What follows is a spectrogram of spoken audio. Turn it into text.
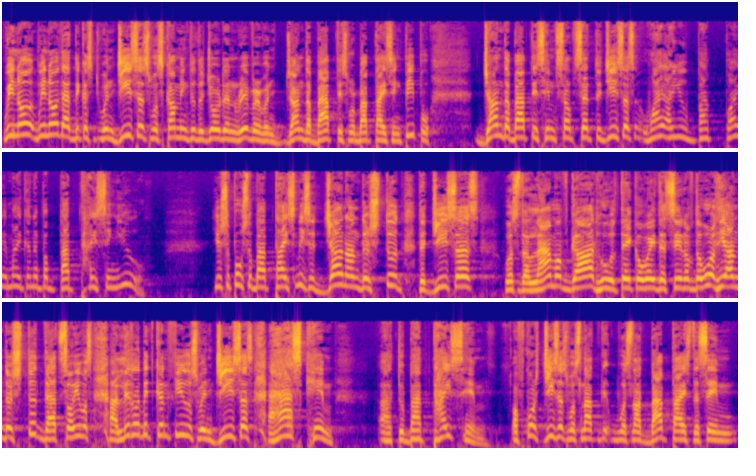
We know, we know that because when Jesus was coming to the Jordan River, when John the Baptist were baptizing people, John the Baptist himself said to Jesus, Why are you, why am I going to be baptizing you? You're supposed to baptize me. So John understood that Jesus was the Lamb of God who will take away the sin of the world. He understood that. So he was a little bit confused when Jesus asked him uh, to baptize him. Of course, Jesus was not, was not baptized the same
